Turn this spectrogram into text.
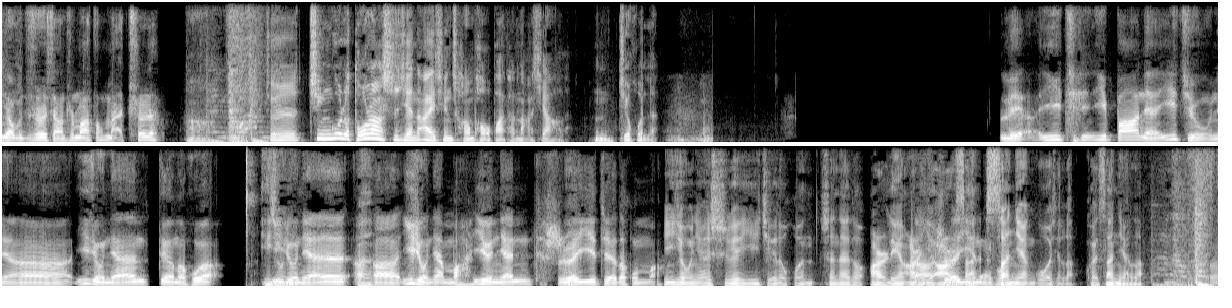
要不就是想吃嘛，走买吃的啊。就是经过了多长时间的爱情长跑，把他拿下了，嗯，结婚了。两一七一八年一九年一九年订的婚，一九年啊一九年吧，一九年十月一结的婚嘛。一九年十月一结的婚，现在都二零二一二三三年过去了，快三年了。嗯，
